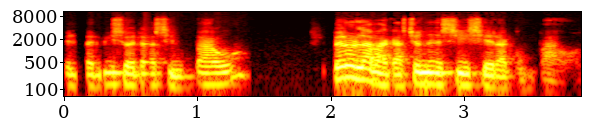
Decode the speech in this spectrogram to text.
El permiso era sin pago, pero las vacaciones sí, sí era con pago.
